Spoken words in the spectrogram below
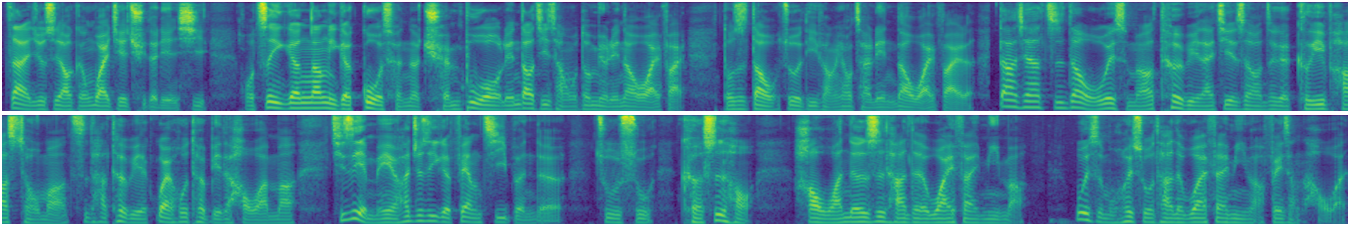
再来就是要跟外界取得联系。我这一刚刚一个过程呢，全部哦，连到机场我都没有连到 WiFi，都是到我住的地方以后才连到 WiFi 了。大家知道我为什么要特别来介绍这个 Cliff Hostel 吗？是它特别怪或特别的好玩吗？其实也没有，它就是一个非常基本的住宿。可是哈，好玩的是它的 WiFi 密码。为什么会说它的 WiFi 密码非常的好玩？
